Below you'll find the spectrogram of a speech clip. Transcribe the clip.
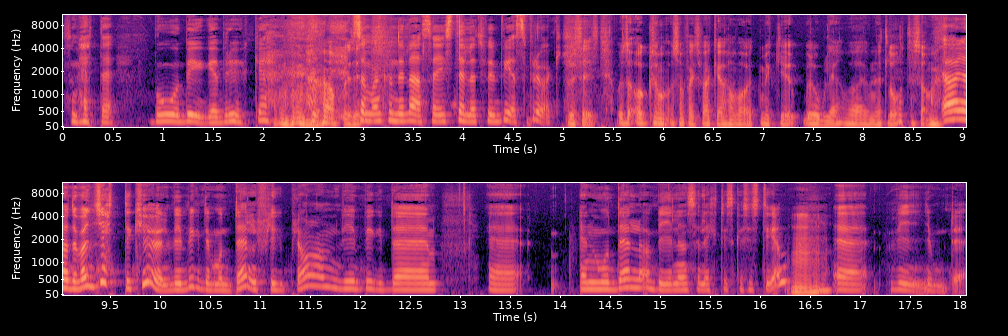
Som hette Bo och bygga bruka. ja, som man kunde läsa istället för B-språk. precis. Och, så, och som, som faktiskt verkar ha varit mycket roligare än vad ämnet låter som. Ja, ja, det var jättekul. Vi byggde modellflygplan. Vi byggde eh, en modell av bilens elektriska system. Mhm. Eh, vi gjorde...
